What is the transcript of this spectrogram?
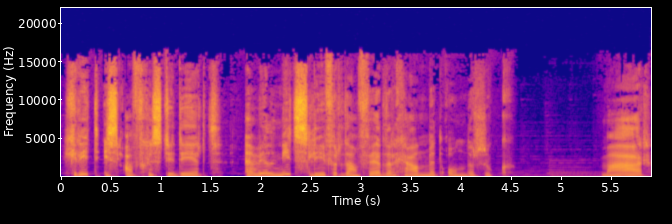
Griet is afgestudeerd en wil niets liever dan verder gaan met onderzoek. Maar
